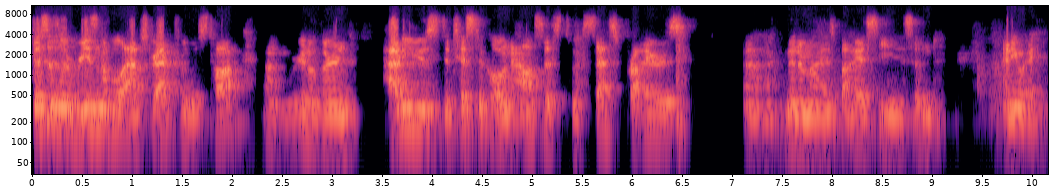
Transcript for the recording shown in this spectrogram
this is a reasonable abstract for this talk. Um, we're going to learn how to use statistical analysis to assess priors, uh, minimize biases, and anyway,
